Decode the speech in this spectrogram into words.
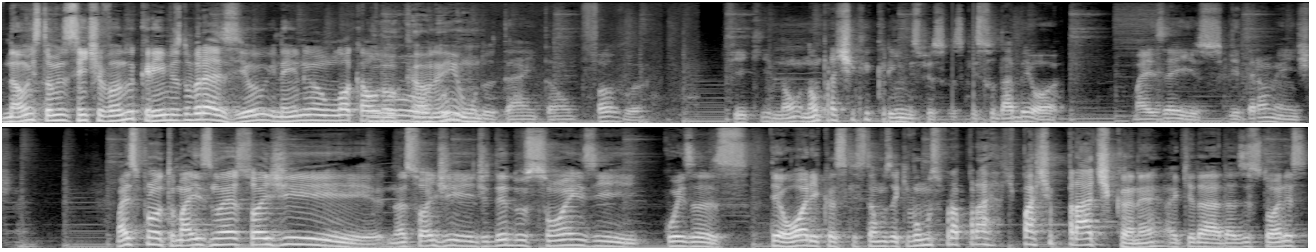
Não estamos incentivando crimes no Brasil e nem em nenhum local, local do, do, mundo, tá? Então, por favor, fique, não, não pratique crimes, pessoas, que isso dá BO. Mas é isso, literalmente. Né? Mas pronto, mas não é só de não é só de, de deduções e coisas teóricas que estamos aqui. Vamos para a parte prática, né? Aqui da, das histórias.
